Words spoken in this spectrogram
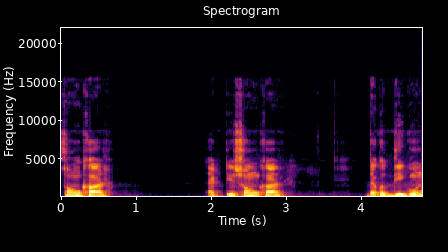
সংখ্যার একটি সংখ্যার, দেখো দ্বিগুণ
